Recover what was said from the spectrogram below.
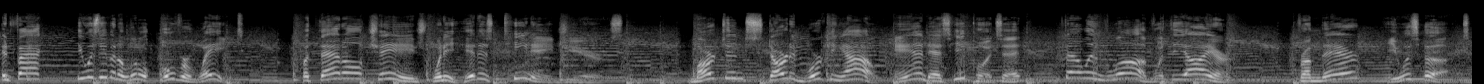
In fact, he was even a little overweight. But that all changed when he hit his teenage years. Martin started working out and, as he puts it, fell in love with the iron. From there, he was hooked.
